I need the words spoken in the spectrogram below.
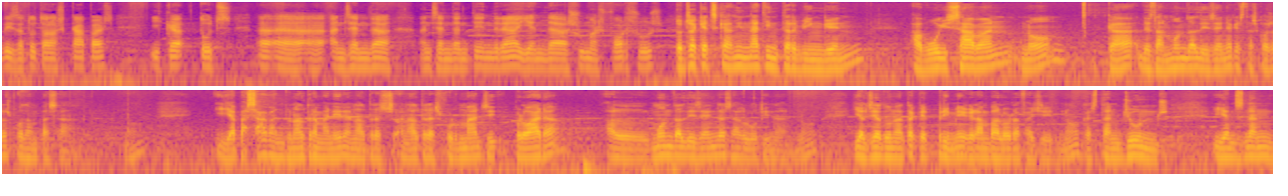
des de totes les capes i que tots eh, eh, ens hem de, d'entendre i hem de sumar esforços. Tots aquests que han anat intervinguent avui saben no, que des del món del disseny aquestes coses poden passar. I ja passaven d'una altra manera en altres, en altres formats, però ara el món del disseny les ha aglutinat no? i els ha donat aquest primer gran valor afegit, no? que estan junts i ens anen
